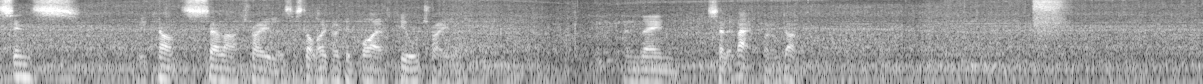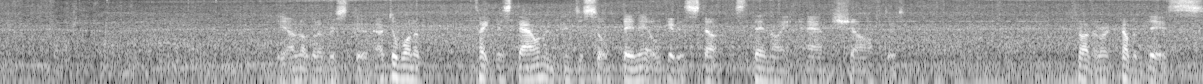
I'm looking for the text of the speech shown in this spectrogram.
Since we can't sell our trailers, it's not like I could buy a fuel trailer and then sell it back when I'm done. Yeah, I'm not going to risk doing it. I don't want to take this down and, and, just sort of bin it or get it stuck, then I am shafted. Trying to recover this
